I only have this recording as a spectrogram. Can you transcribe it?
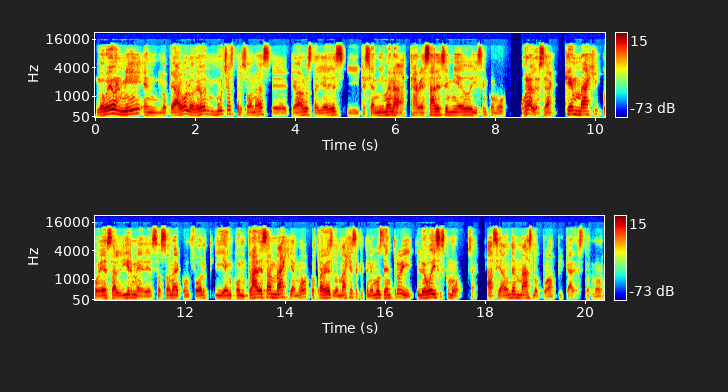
Lo veo en mí, en lo que hago, lo veo en muchas personas eh, que van a los talleres y que se animan a atravesar ese miedo y dicen como, órale, o sea, qué mágico es salirme de esa zona de confort y encontrar esa magia, ¿no? Otra vez, lo magia esa que tenemos dentro y, luego dices como, o sea, ¿hacia dónde más lo puedo aplicar esto, ¿no?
